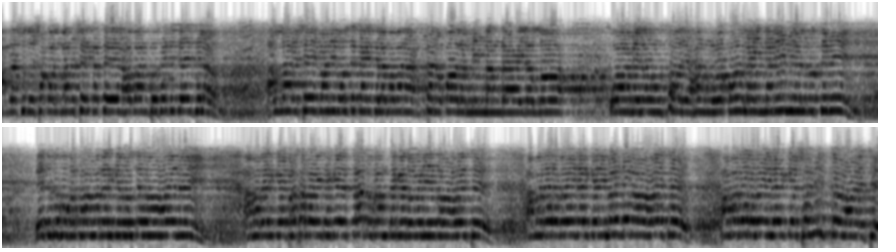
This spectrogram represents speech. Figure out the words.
আমরা শুধু সকল মানুষের কাছে আহ্বান পৌঁছাতে চেয়েছিলাম। আল্লাহর সেই বাণী বলতে চাইছিলাম আমার আহসান কওলাম মিম্মান দা ইলাল্লাহ ওয়া আমিলা সালিহান ওয়া ক্বালা ইন্নানি মিনাল মুসলিমিন। এতটুকু কথা আমাদেরকে বলতে দেওয়া হয় নাই। আমাদেরকে বাসা বাড়ি থেকে চা দোকান থেকে ধরে নিয়ে দেওয়া হয়েছে। আমাদের ভাইদেরকে রিমান্ডে দেওয়া হয়েছে। আমাদের ভাইদেরকে শহীদ করা হয়েছে।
